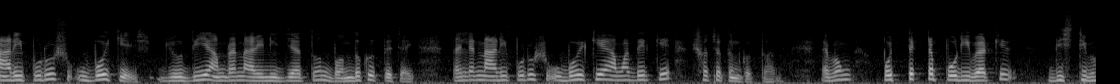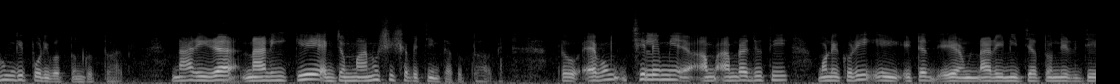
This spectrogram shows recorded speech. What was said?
নারী পুরুষ উভয়কে যদি আমরা নারী নির্যাতন বন্ধ করতে চাই, তাহলে নারী পুরুষ উভয়কে আমাদেরকে সচেতন করতে হবে এবং প্রত্যেকটা পরিবারকে দৃষ্টিভঙ্গি পরিবর্তন করতে হবে। নারীরা, নারীকে একজন মানুষ হিসাবে চিন্তা করতে হবে। তো এবং ছেলে মেয়ে আমরা যদি মনে করি এটা নারী নির্যাতনের যে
